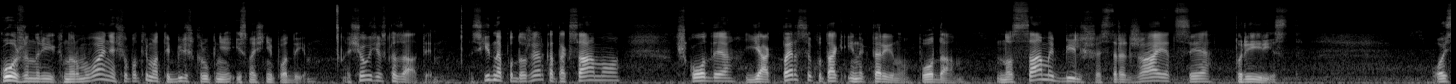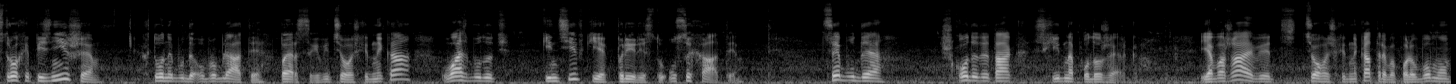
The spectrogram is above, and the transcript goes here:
кожен рік нормування, щоб отримати більш крупні і смачні плоди. Що хотів сказати? Східна подожерка так само шкодить як персику, так і нектарину плодам. Но саме більше страждає це приріст. Ось трохи пізніше, хто не буде обробляти персик від цього шкідника, у вас будуть кінцівки прирісту усихати. Це буде шкодити так східна подожерка. Я вважаю, від цього шкідника треба по-любому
